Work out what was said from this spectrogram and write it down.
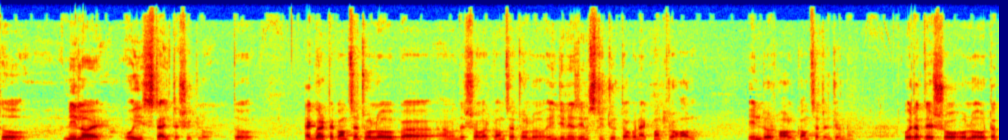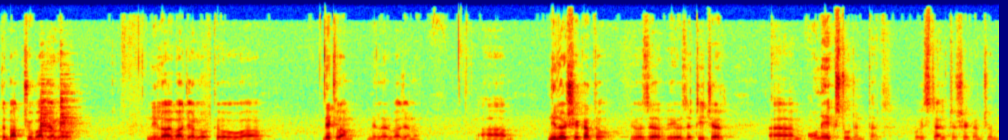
তো নিলয় ওই স্টাইলটা শিখলো। তো একবার একটা কনসার্ট হলো আমাদের সবার কনসার্ট হলো ইঞ্জিনিয়ার্স ইনস্টিটিউট তখন একমাত্র হল ইনডোর হল কনসার্টের জন্য। ওইটাতে শো হলো, ওটাতে বাচ্চু বাজালো, নিলয় বাজালো, তো দেখলাম নিলয়ের বাজানো। নিলয় শেখাতো he was a he was a teacher অনেক স্টুডেন্ট তার ওই স্টাইলটা শেখার জন্য।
